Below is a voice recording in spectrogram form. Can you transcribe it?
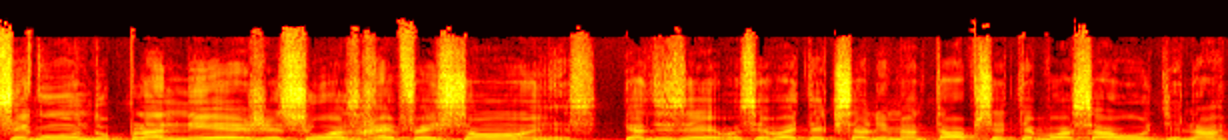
Segundo, planeje suas refeições. Quer dizer, você vai ter que se alimentar para você ter boa saúde. Né?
